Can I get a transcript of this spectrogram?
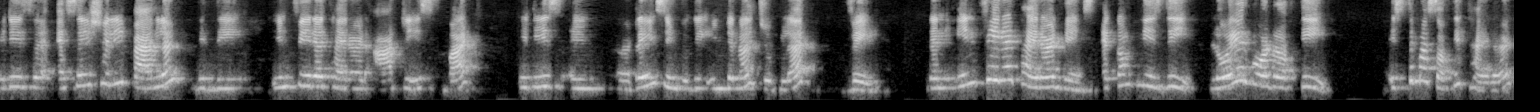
it is essentially parallel with the inferior thyroid arteries, but it is in, uh, drains into the internal jugular vein. Then inferior thyroid veins accompanies the lower border of the isthmus of the thyroid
